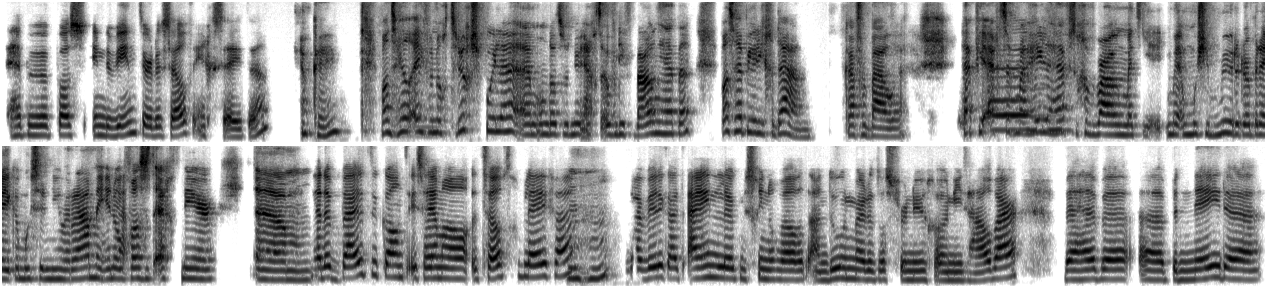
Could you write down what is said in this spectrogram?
hebben we pas in de winter er zelf in gezeten. Oké. Want heel even nog terugspoelen, ehm, omdat we het nu echt over die verbouwing hebben. Wat hebben jullie gedaan verbouwen? Heb je echt zeg maar, hele Ehm. heftige verbouwing met, je- moest je muren doorbreken, moesten er nieuwe ramen in? Ja. Of was het echt meer... ehm, Ja, de buitenkant is helemaal hetzelfde gebleven. mhm. Daar wil ik uiteindelijk misschien nog wel wat aan doen, maar dat was voor nu gewoon niet haalbaar. We hebben eh, beneden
